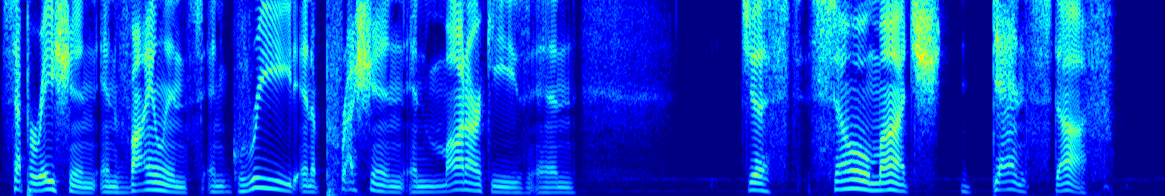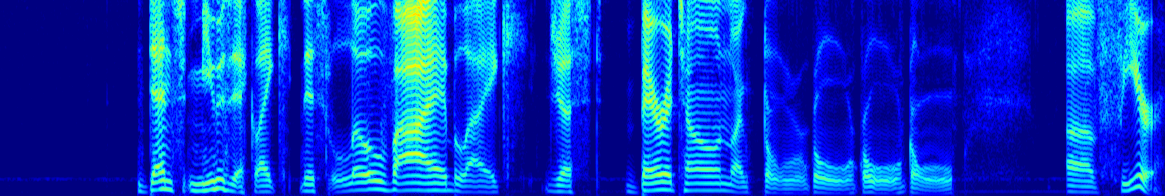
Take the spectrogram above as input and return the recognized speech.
separation and violence and greed and oppression and monarchies and just so much dense stuff dense music, like this low vibe, like just baritone, like do, do, do, of fear.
